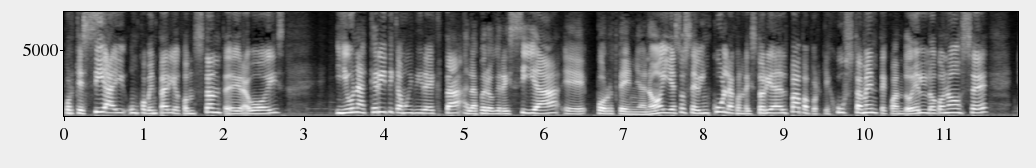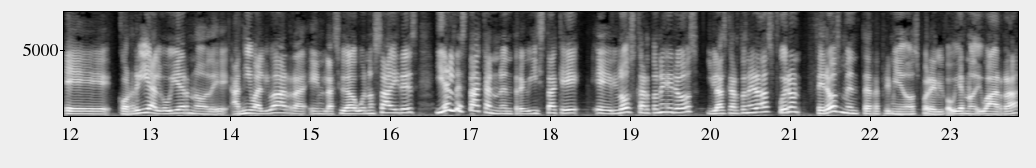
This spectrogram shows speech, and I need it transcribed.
porque sí hay un comentario constante de Grabois y una crítica muy directa a la progresía eh, porteña, ¿no? Y eso se vincula con la historia del Papa, porque justamente cuando él lo conoce, eh, corría el gobierno de Aníbal Ibarra en la ciudad de Buenos Aires, y él destaca en una entrevista que eh, los cartoneros y las cartoneras fueron ferozmente reprimidos por el gobierno de Ibarra,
